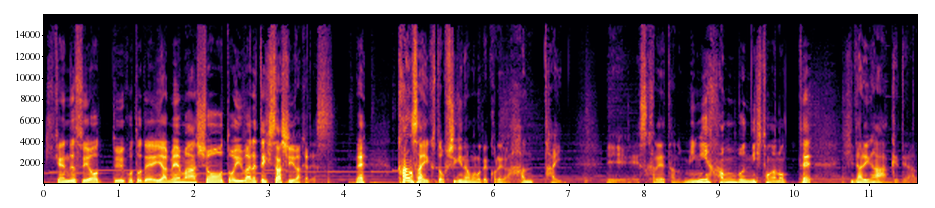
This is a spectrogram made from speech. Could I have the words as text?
危険ですよ。ということでやめましょうと言われて久しいわけです。ね、関西行くと不思議なものでこれが反対、えー、エスカレーターの右半分に人が乗って左が開けてある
